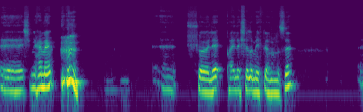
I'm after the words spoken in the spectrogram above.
E, şimdi hemen e, şöyle paylaşalım ekranımızı. E,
